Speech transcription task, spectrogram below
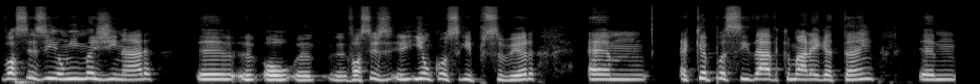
vocês iam imaginar uh, ou uh, vocês iam conseguir perceber um, a capacidade que Marega tem um,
